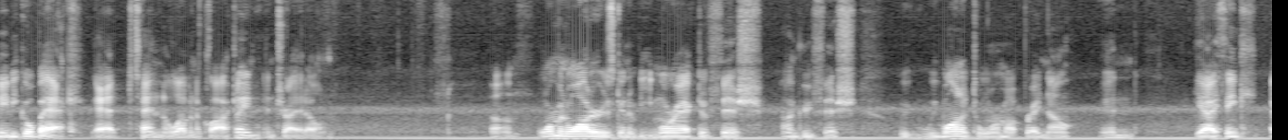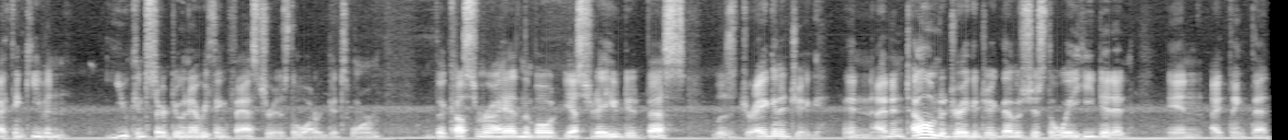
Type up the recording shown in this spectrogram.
maybe go back at 10, 11 o'clock and, Right. and try it out. Um, warming water is going to be more active fish, hungry fish. We, we want it to warm up right now, and yeah, I think I think even you can start doing everything faster as the water gets warm. The customer I had in the boat yesterday who did best was dragging a jig, and I didn't tell him to drag a jig. That was just the way he did it, and I think that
